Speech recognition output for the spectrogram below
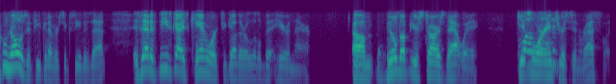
who knows if you could ever succeed as that, is that if these guys can work together a little bit here and there, um, build up your stars that way, get Well, more the- interest in wrestling.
